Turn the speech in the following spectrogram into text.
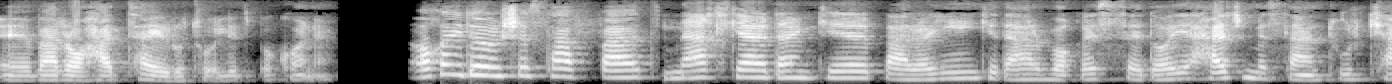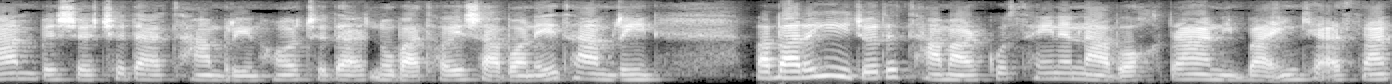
و راحتتری رو تولید بکنه. آقای داروش صفت نقل کردن که برای اینکه در واقع صدای حجم سنتور کم بشه چه در تمرین ها چه در نوبت های شبانه تمرین و برای ایجاد تمرکز حین نواختن و اینکه اصلا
